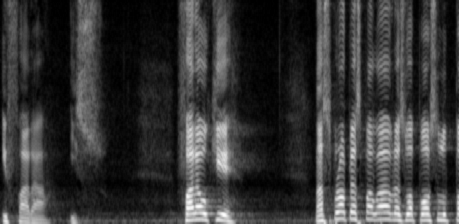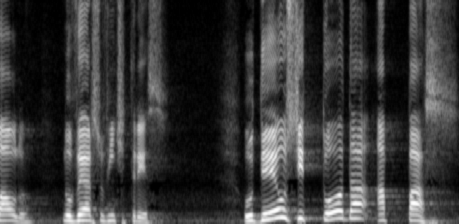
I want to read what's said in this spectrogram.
e fará isso. Fará o quê? Nas próprias palavras do apóstolo Paulo, no verso 23. O Deus de toda a paz,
